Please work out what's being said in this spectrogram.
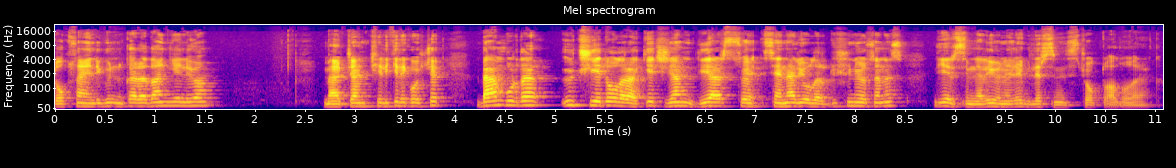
97 günlük aradan geliyor. Mertcan Çelik ile koşacak. Ben burada 3-7 olarak geçeceğim. Diğer senaryoları düşünüyorsanız diğer isimlere yönelebilirsiniz çok doğal olarak.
